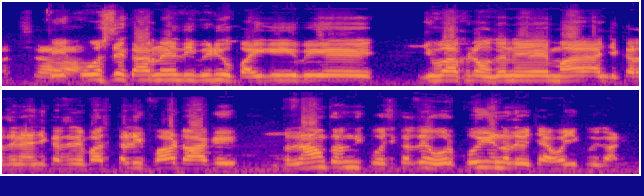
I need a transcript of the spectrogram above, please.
ਅੱਛਾ। ਤੇ ਉਸ ਦੇ ਕਾਰਨ ਇਹਦੀ ਵੀਡੀਓ ਪਾਈ ਗਈ ਵੀ ਇਹ ਜੁਆ ਖਿਡਾਉਂਦੇ ਨੇ ਮਾ ਇੰਜ ਕਰਦੇ ਨੇ ਇੰਜ ਕਰਦੇ ਨੇ ਬਸ ਕੱਲੀ ਫਾਟ ਆ ਕੇ ਬਦਨਾਮ ਕਰਨ ਦੀ ਕੋਸ਼ਿਸ਼ ਕਰਦੇ ਹੋਰ ਕੋਈ ਇਹਨਾਂ ਦੇ ਵਿੱਚ ਇਹੋ ਜਿਹੀ ਕੋਈ ਕਹਾਣੀ ਨਹੀਂ।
